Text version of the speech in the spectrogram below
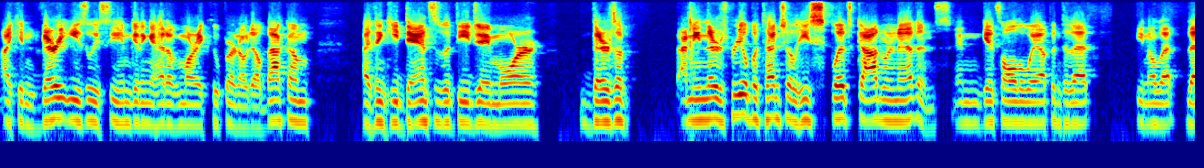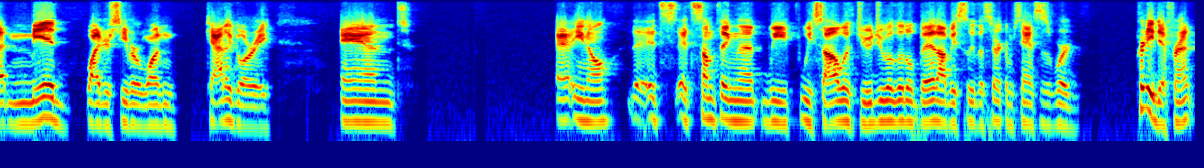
I can very easily see him getting ahead of Amari Cooper and Odell Beckham. I think he dances with DJ Moore. There's a I mean, there's real potential. He splits Godwin and Evans and gets all the way up into that, you know, that that mid wide receiver one category. And uh, you know, it's it's something that we we saw with Juju a little bit. Obviously, the circumstances were pretty different,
